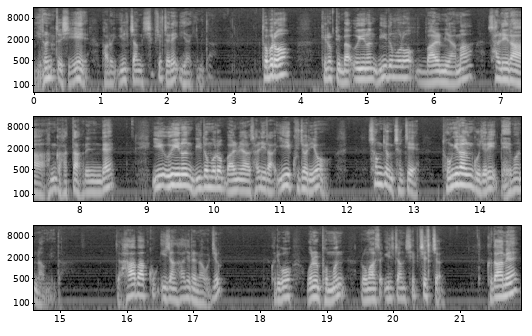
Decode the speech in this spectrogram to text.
이런 뜻이 바로 1장 17절의 이야기입니다. 더불어 기록된 바 의인은 믿음으로 말미암아 살리라 함과 같다 그랬는데 이 의인은 믿음으로 말미암아 살리라 이 구절이요 성경 전체 동일한 구절이 네 번 나옵니다. 하박국 2장 4절에 나오죠. 그리고 오늘 본문 로마서 1장 17절 그 다음에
